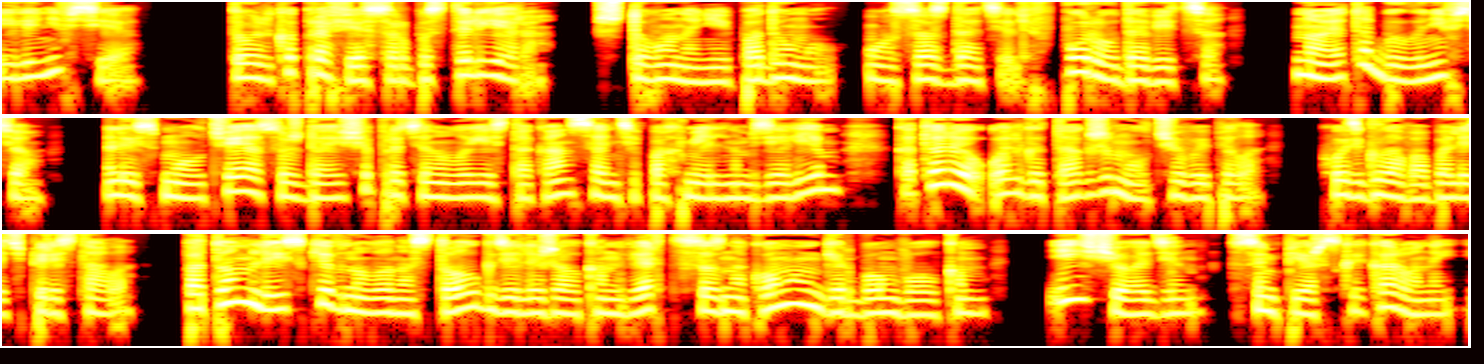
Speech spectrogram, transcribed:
Или не все. Только профессор Бастельера. Что он о ней подумал? О, Создатель, впору удавиться. Но это было не все. Лис молча и осуждающе протянула ей стакан с антипохмельным зельем, которое Ольга также молча выпила. Хоть голова болеть перестала. Потом Лис кивнула на стол, где лежал конверт со знакомым гербом волком. И еще один, с имперской короной.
